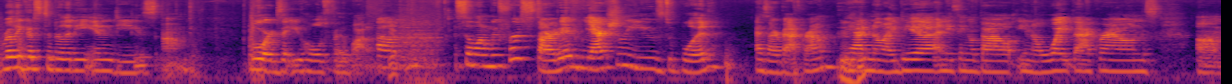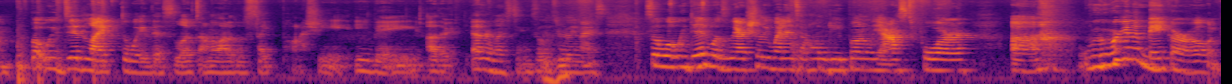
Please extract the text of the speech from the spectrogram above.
really good stability in these um, boards that you hold for the bottom. Um, So when we first started, we actually used wood as our background. We had no idea anything about you know white backgrounds, um, but we did like the way this looked on a lot of those like Poshy, eBay, other other listings. It was really nice. So what we did was we actually went into Home Depot and we asked for. Uh, we were gonna make our own.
